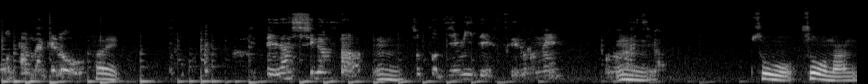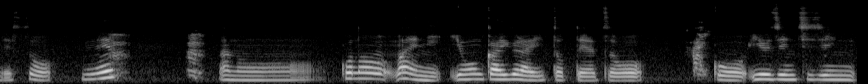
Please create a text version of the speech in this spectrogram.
思ったんだけど、はい、出だしがさ、うん、ちょっと地味ですよね。このラジオ。そう、そうなんです。そう。でね、あのーこの前に4回ぐらい撮ったやつを、はい。こう、友人、知人、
